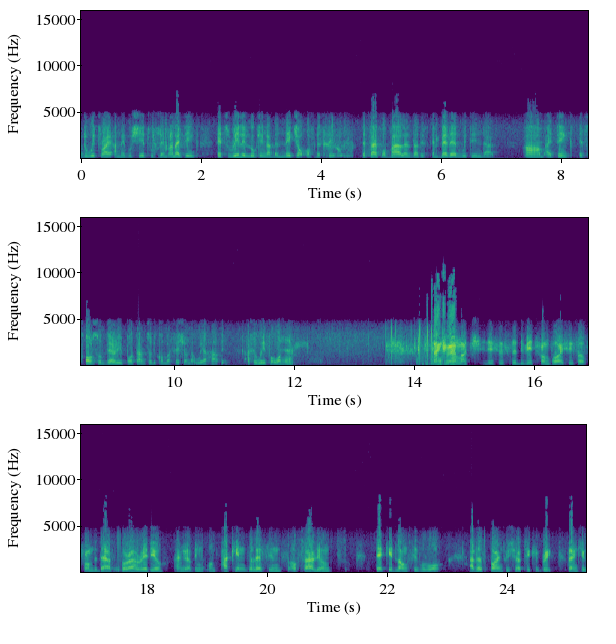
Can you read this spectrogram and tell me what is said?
do we try and negotiate with them? And I think it's really looking at the nature of the state, the type of violence that is embedded within that. Um, I think it's also very important to the conversation that we are having as a way forward. Yeah. Thank you very much. This is the debate from Voices of, from the Diaspora Radio, and we have been unpacking the lessons of Sierra Leone's decade-long civil war. At this point, we shall take a break. Thank you.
